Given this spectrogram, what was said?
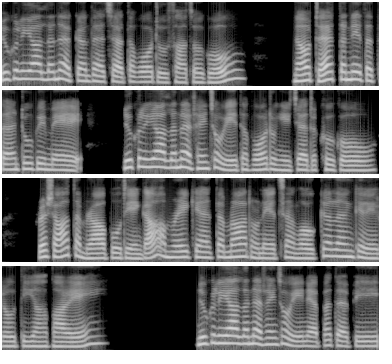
နျူကလ িয়ার လက်နက်ကန့်သတ်ချက်သဘောတူစာချုပ်ကိုနောက်ထပ်တစ်နှစ်သက်တမ်းတိုးပေးမဲ့နျူကလ িয়ার လက်နက်ထိန်းချုပ်ရေးသဘောတူညီချက်တစ်ခုကိုရုရှားသမ္မတပူတင်ကအမေရိကန်သမ္မတဒေါ်နယ်ထရန့်ကိုကန့်လန့်ခဲ့တယ်လို့သိရပါတယ်။နျူကလ িয়ার လက်နက်ထိန်းချုပ်ရေးနဲ့ပတ်သက်ပြီး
